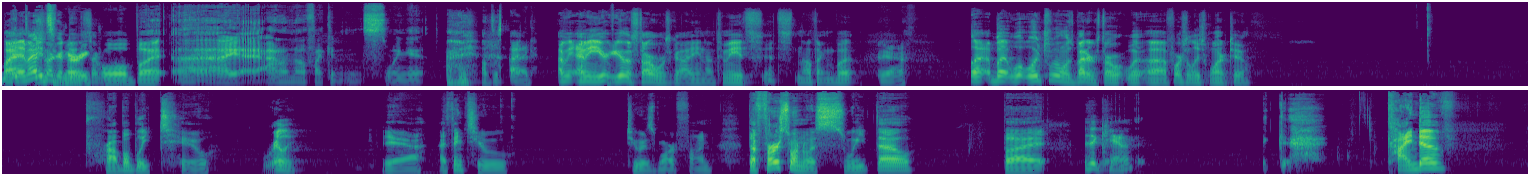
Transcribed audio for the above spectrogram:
But I It's- imagine it's very cool, but uh, I, I don't know if I can swing it. I'll decide. I mean, I mean, you're, you're the Star Wars guy. You know, to me, it's it's nothing. But yeah. but but which one was better, Star uh, Force Unleashed one or two? Probably two. Really? Yeah, I think two. Two is more fun. The first one was sweet though, but Is it canon? kind of.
